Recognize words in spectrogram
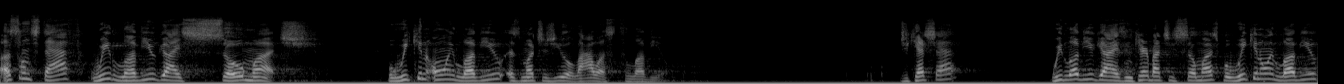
us on staff, we love you guys so much, but we can only love you as much as you allow us to love you. Did you catch that? We love you guys and care about you so much, but we can only love you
